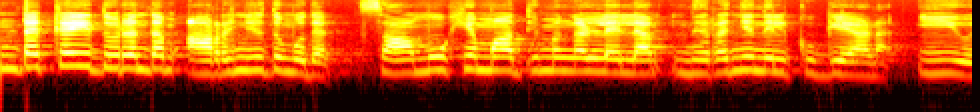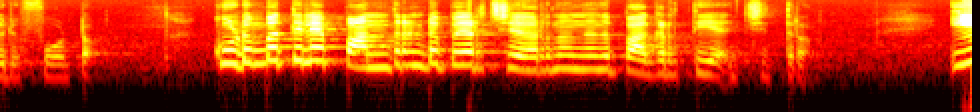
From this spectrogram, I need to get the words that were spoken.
മുണ്ടക്കൈ ദുരന്തം അറിഞ്ഞതു മുതൽ സാമൂഹ്യ മാധ്യമങ്ങളിലെല്ലാം നിറഞ്ഞു നിൽക്കുകയാണ് ഈ ഒരു ഫോട്ടോ. കുടുംബത്തിലെ പന്ത്രണ്ട് പേർ ചേർന്ന് നിന്ന് പകർത്തിയ ചിത്രം. ഈ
